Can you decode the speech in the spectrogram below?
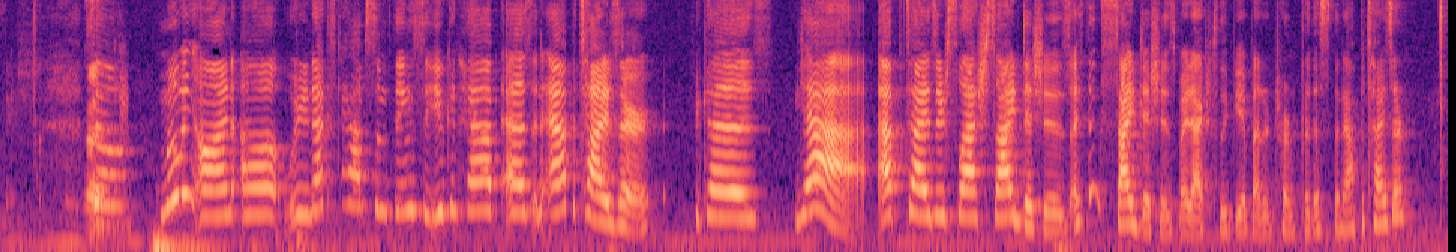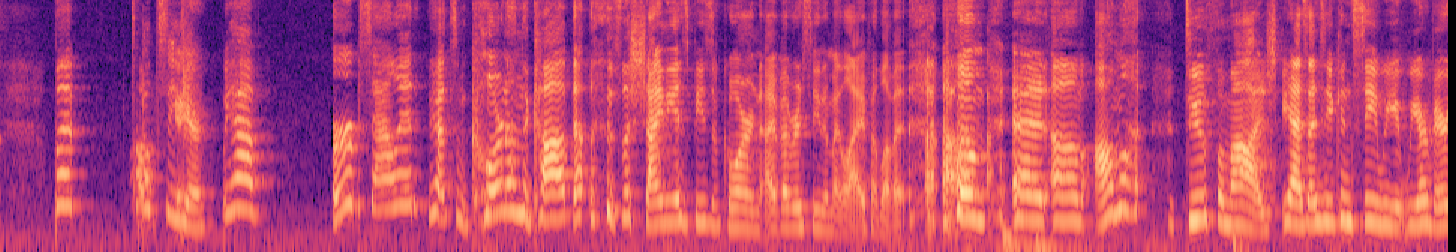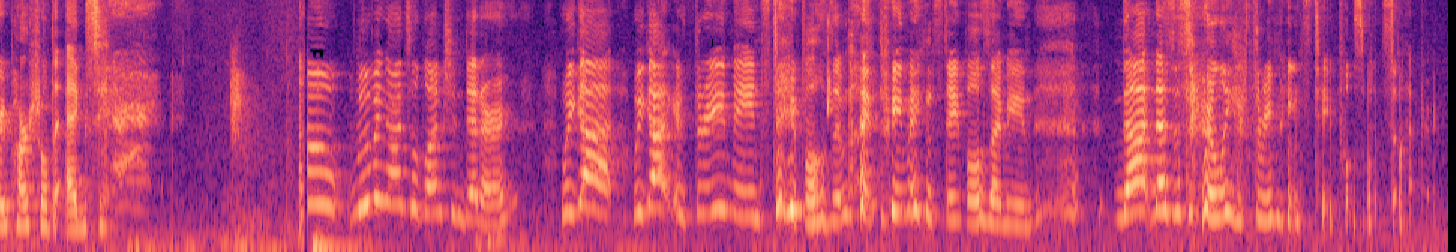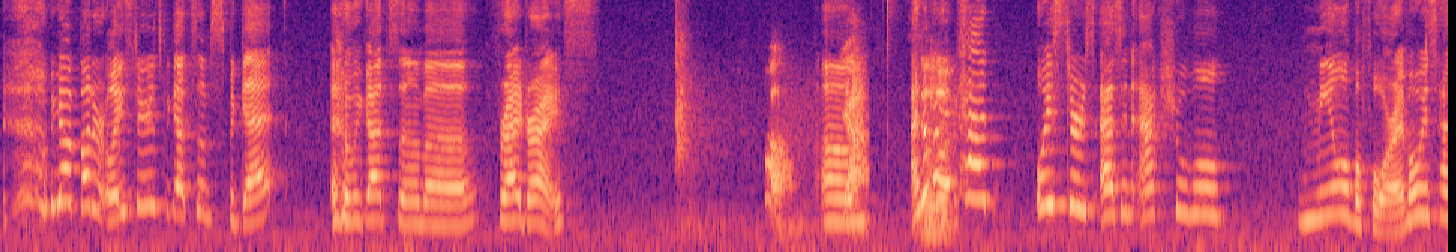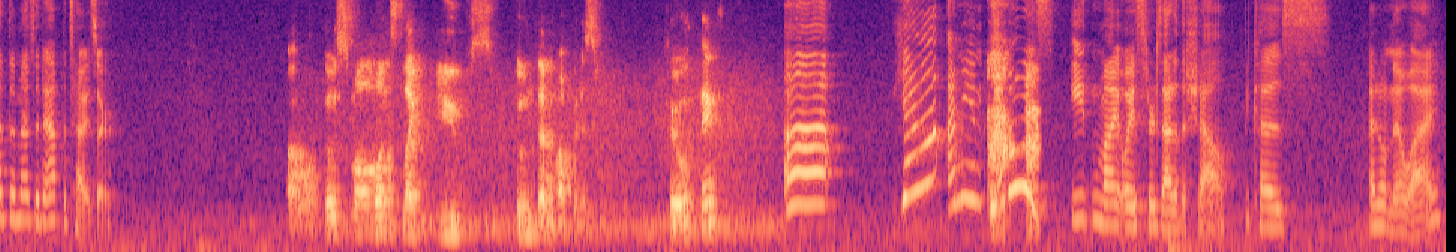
So, moving on, uh we next have some things that you can have as an appetizer because yeah, appetizer slash side dishes. I think side dishes might actually be a better term for this than appetizer. But let's see here. We have herb salad. We had some corn on the cob. That was the shiniest piece of corn I've ever seen in my life. I love it. Um, and um, omelette du fromage. Yes, as you can see, we, we are very partial to eggs here. so, moving on to lunch and dinner. We got we got your three main staples, and by three main staples I mean not necessarily your three main staples whatsoever. We got butter oysters, we got some spaghetti, and we got some uh, fried rice. Well, Um, Yeah. I don't know if. I've had oysters as an actual meal before. I've always had them as an appetizer. oh, those small ones, like you spoon them up in a spoon thing. Uh, yeah. I mean, I've always eaten my oysters out of the shell because I don't know why.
